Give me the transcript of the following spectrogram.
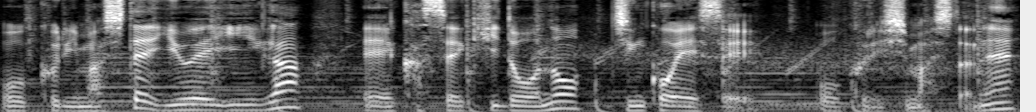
ーを送りまして UAE が、えー、火星軌道の人工衛星をお送りしましたね。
